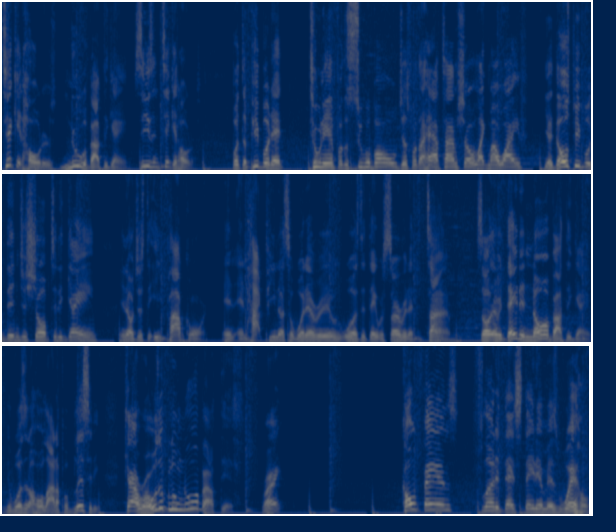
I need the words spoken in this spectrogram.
ticket holders knew about the game, season ticket holders. But the people that tune in for the Super Bowl just for the halftime show, like my wife, yeah, those people didn't just show up to the game, you know, just to eat popcorn and, and hot peanuts or whatever it was that they were serving at the time. So I mean, they didn't know about the game. There wasn't a whole lot of publicity. Cal Rosenbloom knew about this, right? Colt fans flooded that stadium as well.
